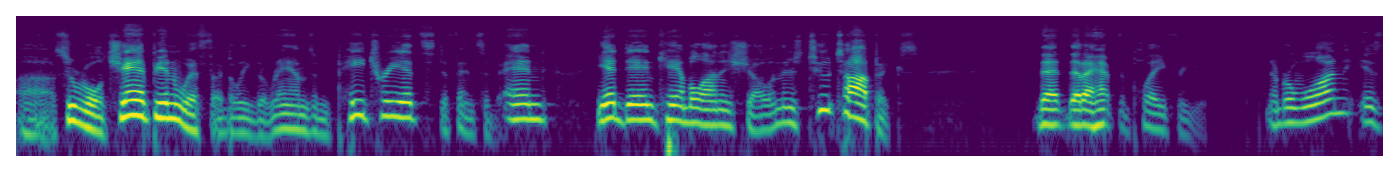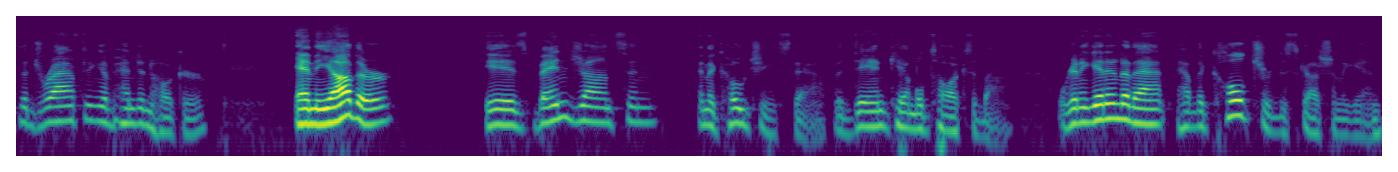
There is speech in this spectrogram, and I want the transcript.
uh, Super Bowl champion with, I believe, the Rams and Patriots, defensive end. He had Dan Campbell on his show, and there's two topics that, that I have to play for you. Number one is the drafting of Hendon Hooker, and the other is Ben Johnson and the coaching staff that Dan Campbell talks about. We're going to get into that, have the culture discussion again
